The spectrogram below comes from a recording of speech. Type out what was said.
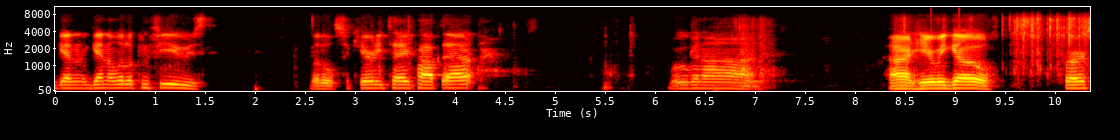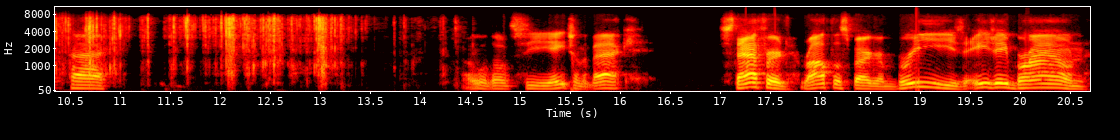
Getting getting a little confused. Little security tag popped out. Moving on. All right, here we go. First pack. Oh, little CEH on the back. Stafford, Roethlisberger, Brees, AJ Brown,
